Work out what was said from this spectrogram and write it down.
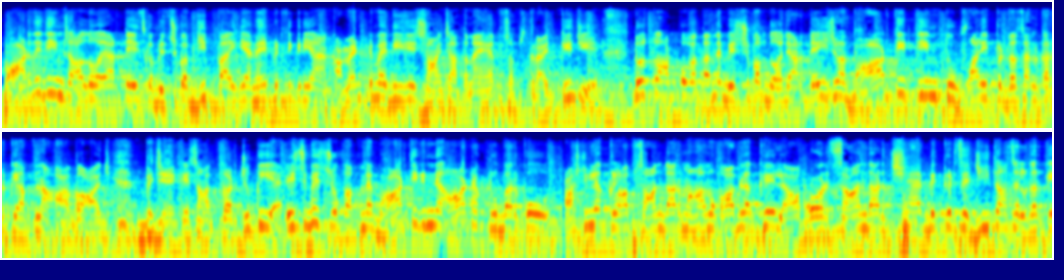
भारतीय टीम साल दो का विश्व कप जीत पाएगी या नहीं? प्रतिक्रिया कमेंट में दीजिए। साथ साथ नए हैं तो सब्सक्राइब कीजिए। दोस्तों, आपको बता दें, विश्व कप दो में भारतीय टीम तूफानी प्रदर्शन करके अपना आगाज़ विजय के साथ कर चुकी है। इस विश्व कप में भारतीय टीम ने आठ अक्टूबर को ऑस्ट्रेलिया खिलाफ शानदार महामुकाबला खेला और शानदार छह विकेट से जीत हासिल करके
